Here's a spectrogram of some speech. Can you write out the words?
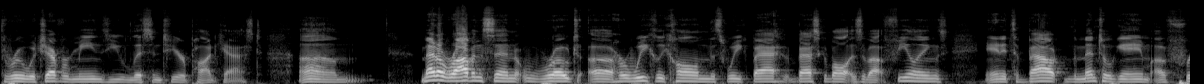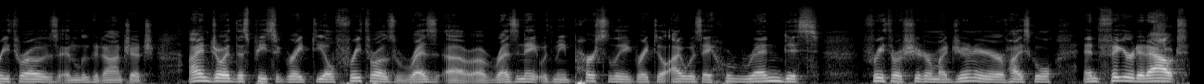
through whichever means you listen to your podcast. Um, Meta Robinson wrote uh, her weekly column this week. Ba- basketball is about feelings, and it's about the mental game of free throws and Luka Doncic. I enjoyed this piece a great deal. Free throws res- uh, uh resonate with me personally a great deal. I was a horrendous free throw shooter in my junior year of high school and figured it out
